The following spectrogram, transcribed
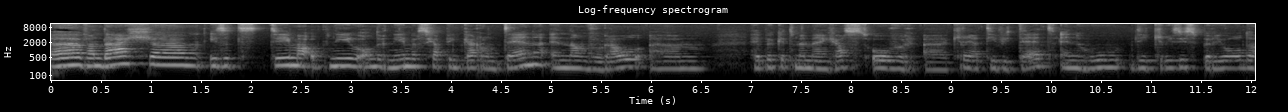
Uh, vandaag uh, is het thema opnieuw ondernemerschap in quarantaine en dan vooral um, heb ik het met mijn gast over creativiteit en hoe die crisisperiode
